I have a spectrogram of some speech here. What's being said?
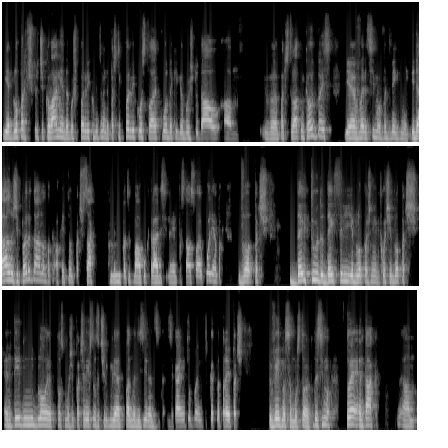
je bilo pač pričakovanje, da boš prvi komentar, da pač nek prvi kos tvoje kode, ki ga boš dodal. Um, V pač celoten codebase je v, recimo, v dveh dneh. Idealno že prvi dan, ampak okay, to pač vsak, pa tudi malo, kako tradici, ne vem, postal svoje okolje, ampak v pač Day 2 do day 3 je bilo pač nekaj, če je bilo pač en teden, ni bilo, je, to smo že pač resno začeli gledati, pa analizirati, zakaj ni to bilo. In takrat naprej pač vedno samostojen. To je en tak um,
